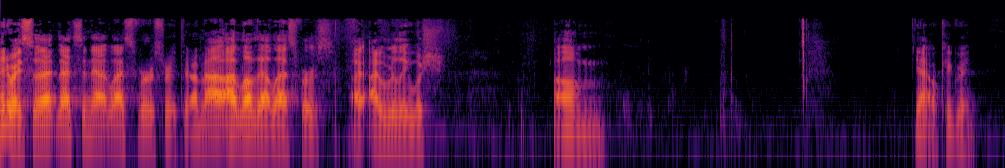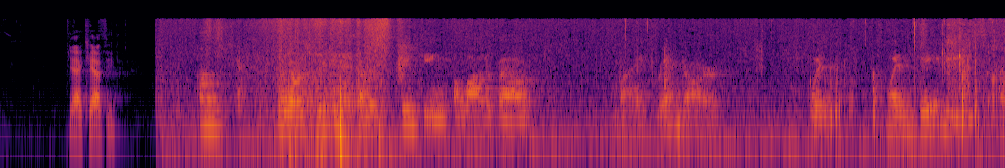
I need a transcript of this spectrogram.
anyway, so that, that's in that last verse right there. I mean, I, I love that last verse. I, I really wish. Um, yeah, okay, great. Yeah, Kathy. Um, when I was reading this, I was thinking a lot about my granddaughter. When when babies are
